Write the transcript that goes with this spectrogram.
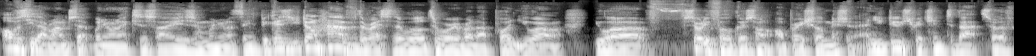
Obviously, that ramps up when you're on exercise and when you're on things because you don't have the rest of the world to worry about at that point. You are you are solely focused on operational mission, and you do switch into that sort of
